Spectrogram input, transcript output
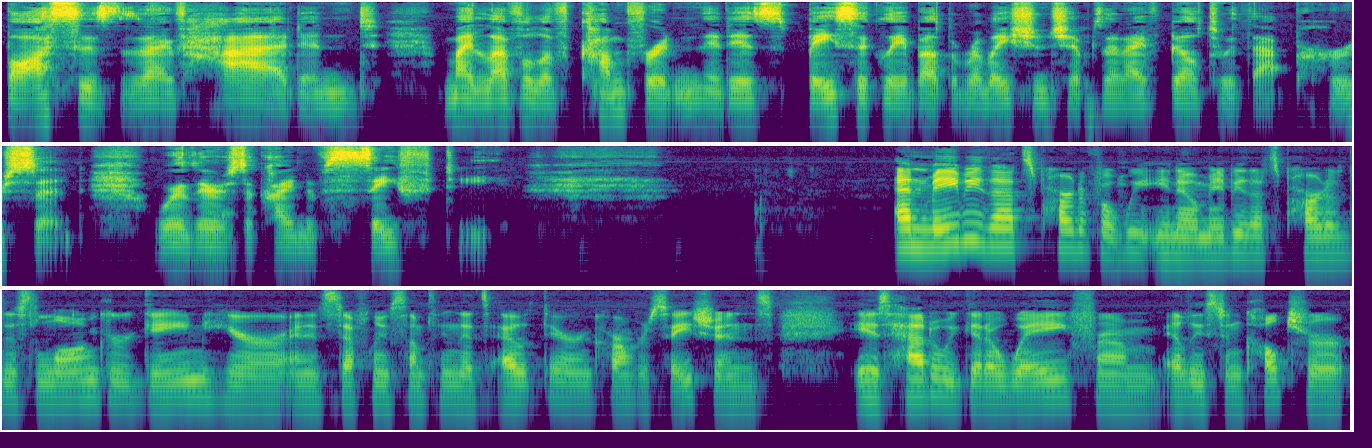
bosses that I've had and my level of comfort. And it is basically about the relationship that I've built with that person where there's a kind of safety and maybe that's part of what we you know maybe that's part of this longer game here and it's definitely something that's out there in conversations is how do we get away from at least in culture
